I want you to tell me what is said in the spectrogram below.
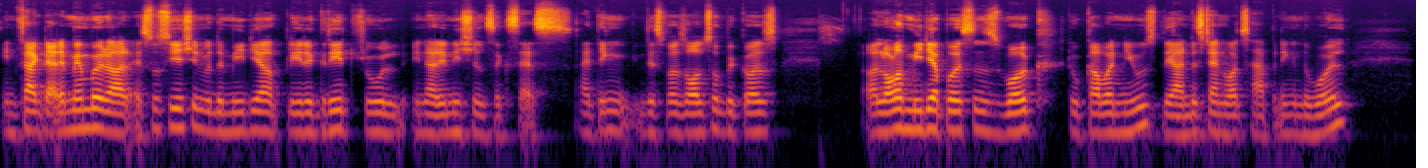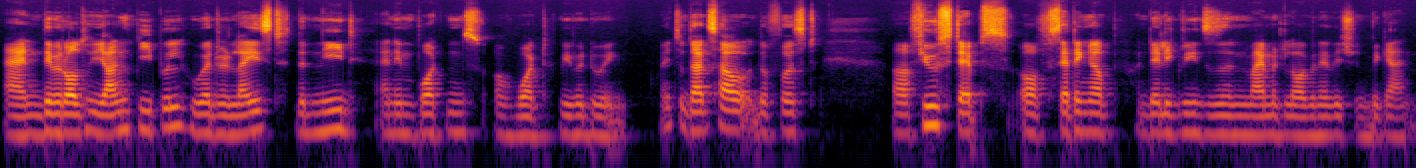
in fact, I remember our association with the media played a great role in our initial success. I think this was also because a lot of media persons work to cover news, they understand what's happening in the world, and they were also young people who had realized the need and importance of what we were doing. Right? So that's how the first uh, few steps of setting up Delhi Greens as an environmental organization began.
